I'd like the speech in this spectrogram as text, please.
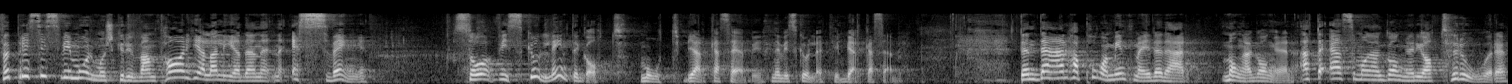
För precis vid mormorsgruvan tar hela leden en S-sväng. Så vi skulle inte gått mot Bjärka-Säby när vi skulle till Bjärka-Säby. Den där har påmint mig det där många gånger. Att det är så många gånger jag tror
